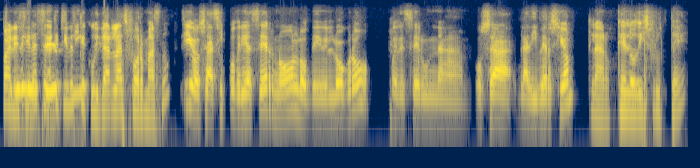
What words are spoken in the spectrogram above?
pareciera ser, que tienes que cuidar las formas, ¿no? Sí, o sea, sí podría ser, ¿no? Lo de logro puede ser una, o sea, la diversión. Claro, que lo disfruté,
